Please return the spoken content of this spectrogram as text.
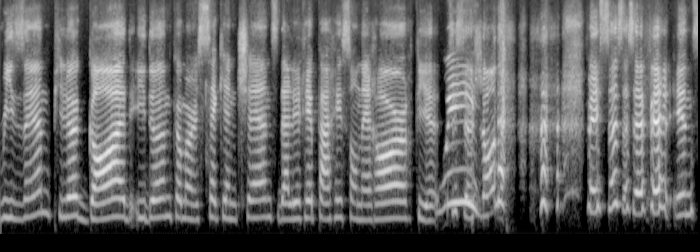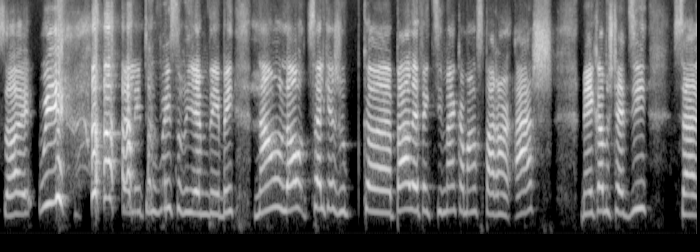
reason. Puis là, God, il donne comme un second chance d'aller réparer son erreur. Puis euh, Oui! ce genre de- Mais ça, ça s'appelle Insight. Oui! je l'ai trouvé sur IMDB. Non, l'autre, celle que je vous parle, effectivement, commence par un H. Mais comme je t'ai dit, ça,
